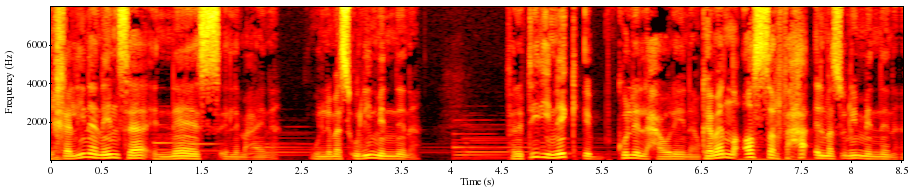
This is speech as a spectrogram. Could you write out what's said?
يخلينا ننسى الناس اللي معانا واللي مسؤولين مننا. فنبتدي نكئب كل اللي حوالينا وكمان نأثر في حق المسؤولين مننا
